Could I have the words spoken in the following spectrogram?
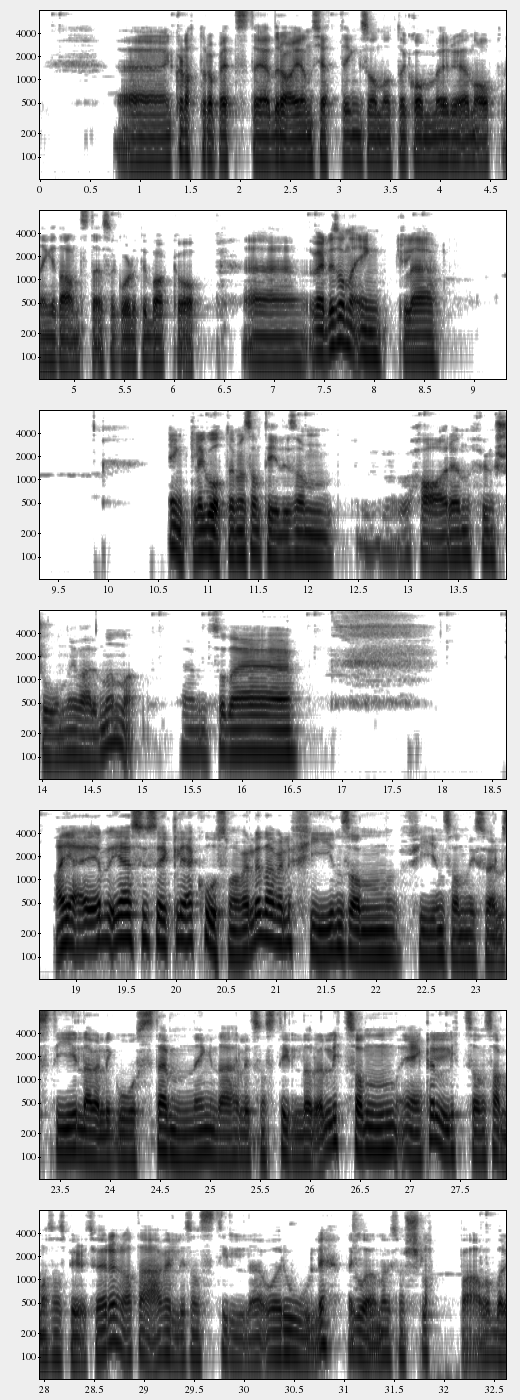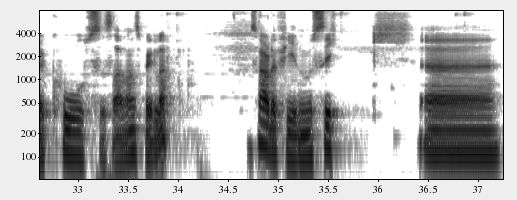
eh, klatre opp et sted, dra i en kjetting sånn at det kommer en åpning et annet sted, så går du tilbake opp. Eh, veldig sånne enkle enkle gåter, men samtidig som har en funksjon i verdenen. Da. Så det Nei, jeg, jeg, jeg syns egentlig jeg koser meg veldig. Det er veldig fin sånn, fin sånn visuell stil, det er veldig god stemning, det er litt sånn stille og Litt sånn, egentlig litt sånn samme som Spiritfarer, at det er veldig sånn stille og rolig. Det går an å liksom slappe av og bare kose seg med spillet. Så er det fin musikk. Eh,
